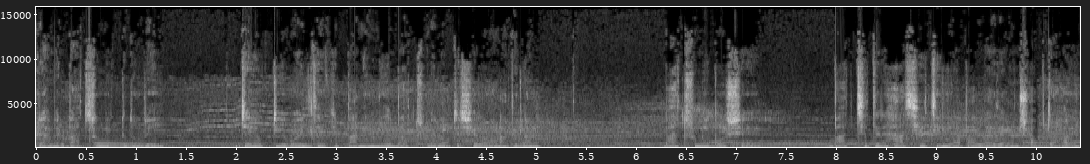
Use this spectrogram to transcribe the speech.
গ্রামের বাথরুম একটু দূরেই। যাই হোক টিউবওয়েল থেকে পানি নিয়ে বাথরুমের উদ্দেশ্যে রওনা দিলাম। বাথরুমে বসে বাচ্চাদের হাসি চিল্লা পাল্লায় যেমন শব্দ হয়,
